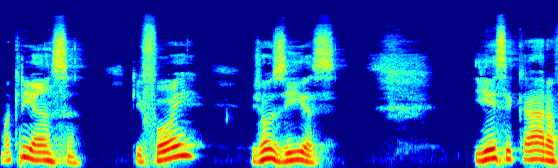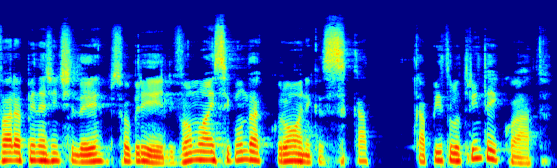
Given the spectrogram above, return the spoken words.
uma criança, que foi Josias. E esse cara vale a pena a gente ler sobre ele. Vamos lá em 2 Crônicas, capítulo 34.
